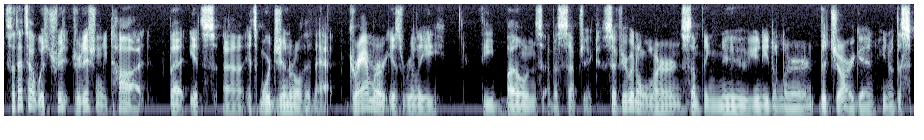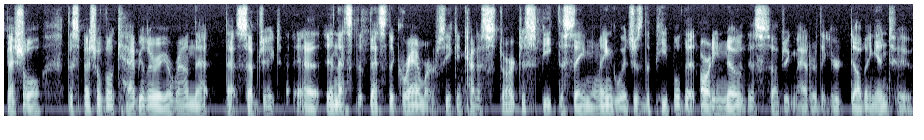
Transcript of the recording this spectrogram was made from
so that's how it was tr- traditionally taught but it's uh, it's more general than that. Grammar is really the bones of a subject. So if you're going to learn something new, you need to learn the jargon, you know, the special the special vocabulary around that that subject, uh, and that's the that's the grammar. So you can kind of start to speak the same language as the people that already know this subject matter that you're delving into.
